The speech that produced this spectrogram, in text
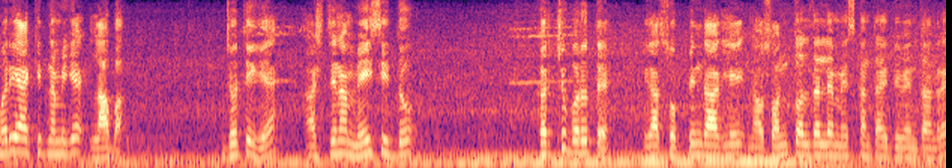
ಮರಿ ಹಾಕಿದ್ದು ನಮಗೆ ಲಾಭ. ಜೊತೆಗೆ ಅಷ್ಟು ದಿನ ಮೇಯಿಸಿದ್ದು ಖರ್ಚು ಬರುತ್ತೆ. ಈಗ ಸೊಪ್ಪಿಂದಾಗಲಿ ನಾವು ಸ್ವಂತ ಹೊಲದಲ್ಲೇ ಮೇಯ್ಸ್ಕೊತಾ ಇದ್ದೀವಿ ಅಂತಂದರೆ,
